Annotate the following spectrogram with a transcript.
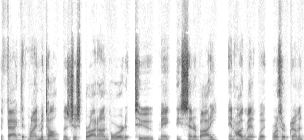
The fact that Rheinmetall was just brought on board to make the center body and augment what Northrop Grumman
